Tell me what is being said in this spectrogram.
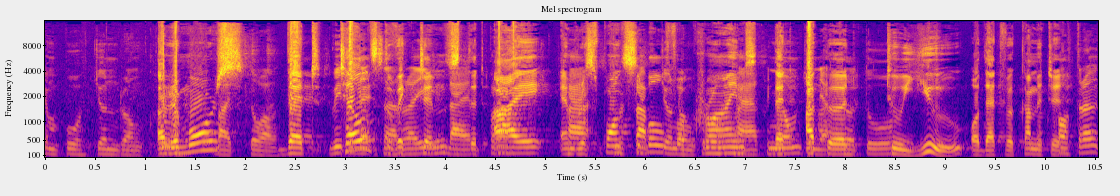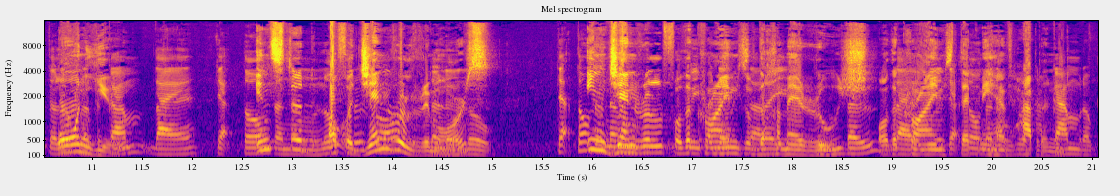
ចំពោះជនរងគ្រោះ a ដោយ remorse ផ្ទាល់ that វិបដិ tells សា the រី victims ដែល that ប្រាប់ I am ថា responsible ប្រាប់ជនរ for ងគ្រោះថា crimes ខ្ញុំ that ជាអ្នក occurred ទទួល to you or that were committed ខុសត្រូវទៅលើ on ប្រតិ you កម្មដែលតាក់ទងទៅនឹង Instead លោក of a ឬក៏ general ទៅលើ remorse លោកតាក់ទងទៅ in នឹង general for the វិបដិ crimes of the សារី Khmer ទូ Rouge ទៅ or the ដែលវា crimes តាក់ that ទង may ទៅនឹង have ប្រតិ happened កម្មរបស់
